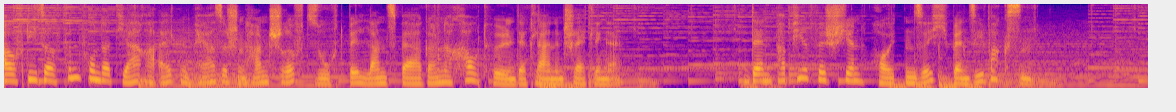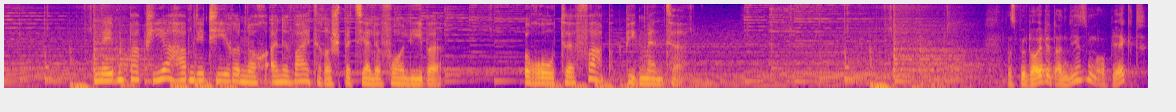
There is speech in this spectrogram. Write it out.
Auf dieser 500 Jahre alten persischen Handschrift sucht Bill Landsberger nach Hauthüllen der kleinen Schädlinge. Denn Papierfischchen häuten sich, wenn sie wachsen. Neben Papier haben die Tiere noch eine weitere spezielle Vorliebe. Rote Farbpigmente. Das bedeutet an diesem Objekt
